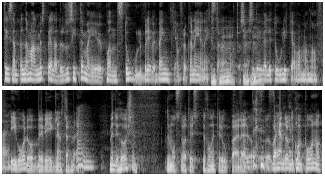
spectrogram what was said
till exempel när Malmö spelade, då sitter man ju på en stol bredvid bänken för att kunna ge en extra Mhm, rapport. Och så, så det är väldigt olika vad man har för... Igår då bredvid Glenn Strömberg. Mm. Men du hörs inte. Du måste vara tyst. Du får inte ropa. Eller, inte. vad händer om du kommer på något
